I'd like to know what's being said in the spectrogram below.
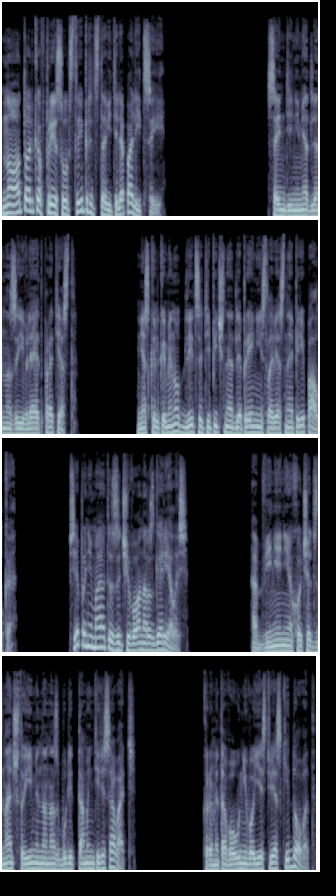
«но только в присутствии представителя полиции». Сэнди немедленно заявляет протест. Несколько минут длится типичная для прений словесная перепалка. Все понимают, из-за чего она разгорелась. Обвинение хочет знать, что именно нас будет там интересовать. Кроме того, у него есть веский довод.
